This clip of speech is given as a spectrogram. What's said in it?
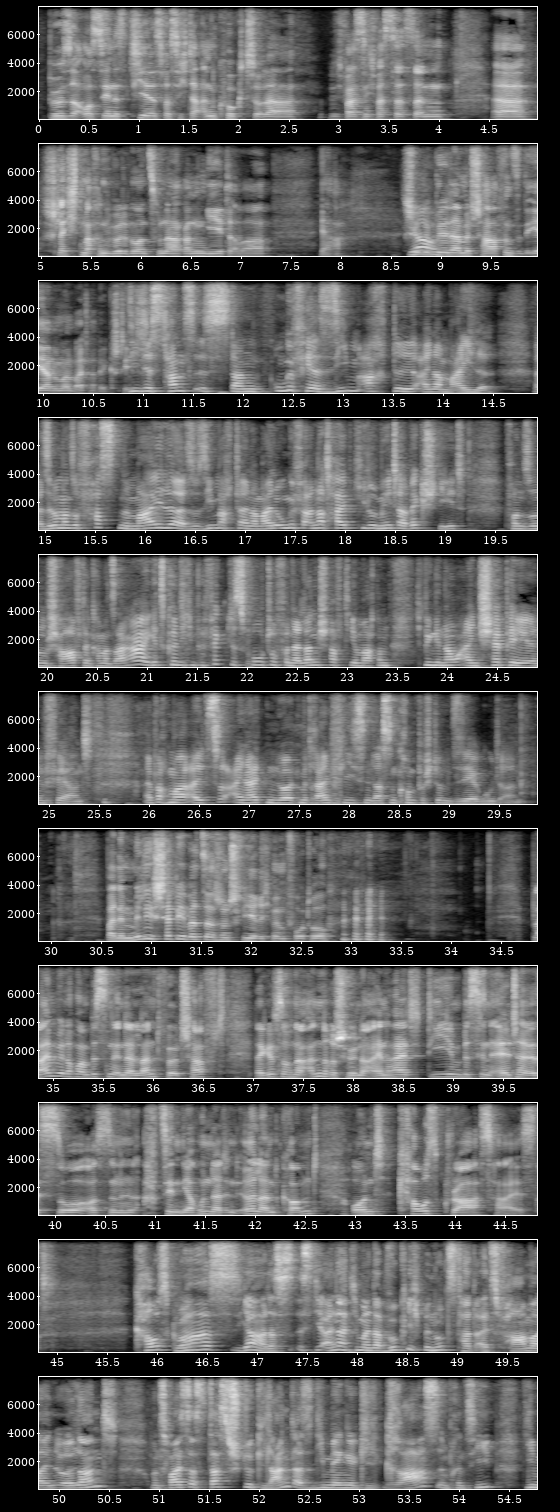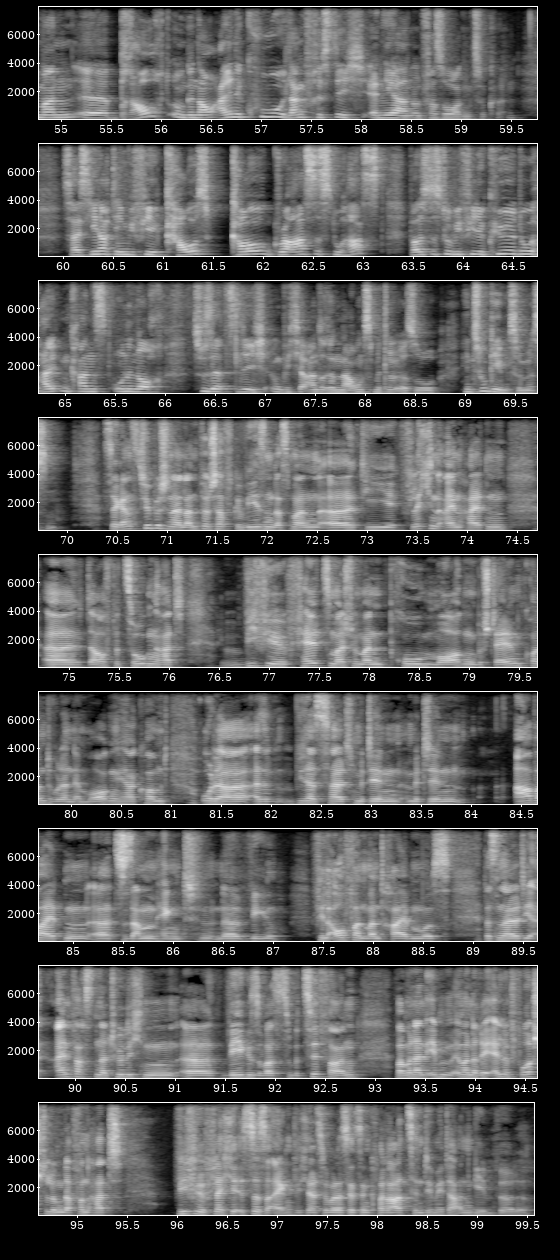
böse aussehendes Tier ist, was sich da anguckt oder ich weiß nicht, was das dann äh, schlecht machen würde, wenn man zu nah rangeht, aber ja. Schöne ja, Bilder mit Schafen sind eher, wenn man weiter weg steht. Die Distanz ist dann ungefähr sieben Achtel einer Meile. Also wenn man so fast eine Meile, also sieben Achtel einer Meile, ungefähr anderthalb Kilometer wegsteht von so einem Schaf, dann kann man sagen, ah, jetzt könnte ich ein perfektes Foto von der Landschaft hier machen. Ich bin genau ein Sheppey entfernt. Einfach mal als Einheiten-Nerd mit reinfließen lassen, kommt bestimmt sehr gut an. Bei dem Millishappy wird es dann schon schwierig mit dem Foto. Bleiben wir noch mal ein bisschen in der Landwirtschaft. Da gibt es noch eine andere schöne Einheit, die ein bisschen älter ist, so aus dem 18. Jahrhundert in Irland kommt und Cow's Grass heißt. Cow's Grass, ja, das ist die Einheit, die man da wirklich benutzt hat als Farmer in Irland. Und zwar ist das das Stück Land, also die Menge Gras im Prinzip, die man äh, braucht, um genau eine Kuh langfristig ernähren und versorgen zu können. Das heißt, je nachdem, wie viel Cows, Cow Grasses du hast, weißt du, wie viele Kühe du halten kannst, ohne noch zusätzlich irgendwelche anderen Nahrungsmittel oder so hinzugeben zu müssen. Das ist ja ganz typisch in der Landwirtschaft gewesen, dass man äh, die Flächeneinheiten äh, darauf bezogen hat, wie viel Feld zum Beispiel man pro Morgen bestellen konnte, wo dann der Morgen herkommt, oder also wie das halt mit den mit den Arbeiten äh, zusammenhängt, ne? wie viel Aufwand man treiben muss. Das sind halt die einfachsten natürlichen äh, Wege, sowas zu beziffern, weil man dann eben immer eine reelle Vorstellung davon hat, wie viel Fläche ist das eigentlich, als wenn man das jetzt in Quadratzentimeter angeben würde.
